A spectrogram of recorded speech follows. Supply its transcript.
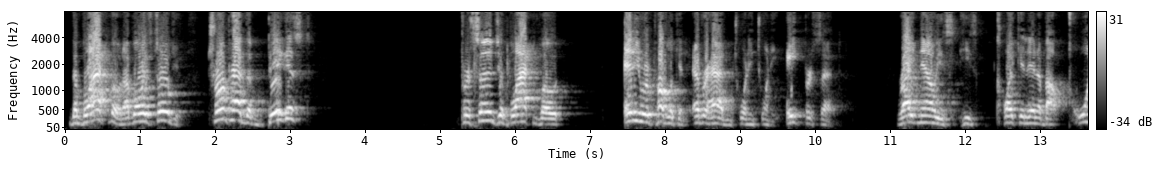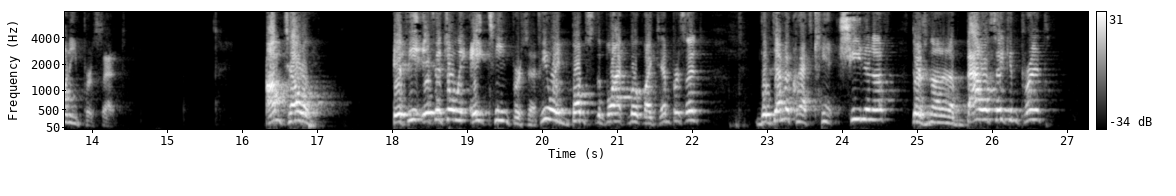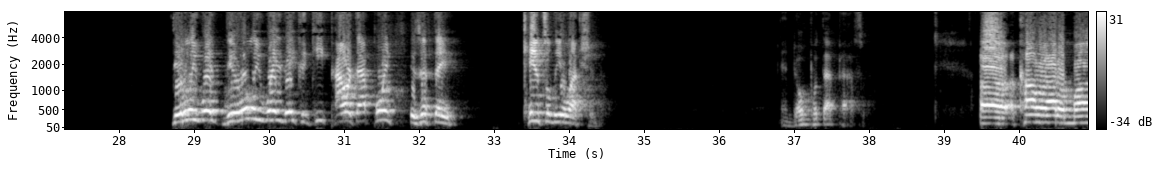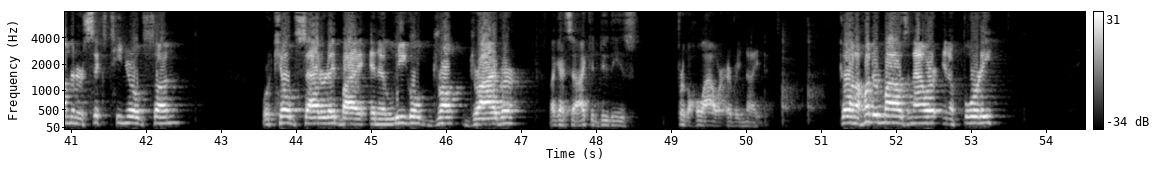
The black vote, I've always told you, Trump had the biggest percentage of black vote any Republican ever had in 2020, 8%. Right now he's he's clicking in about 20%. I'm telling you, if he if it's only 18%, if he only bumps the black vote by 10%, the Democrats can't cheat enough. There's not enough ballots they can print. The only way the only way they could keep power at that point is if they cancel the election. And don't put that past them. Uh, a Colorado mom and her 16 year old son were killed Saturday by an illegal drunk driver. Like I said, I could do these for the whole hour every night. Going 100 miles an hour in a 40.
